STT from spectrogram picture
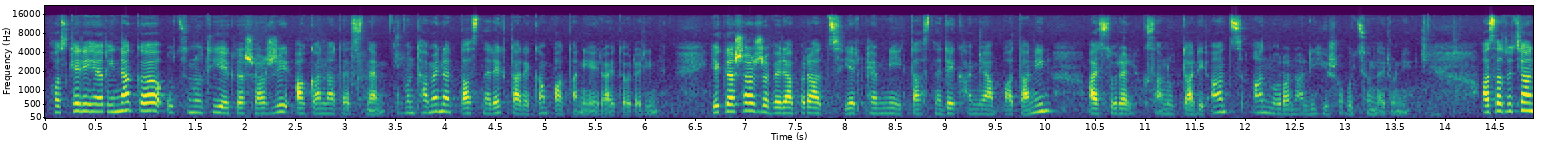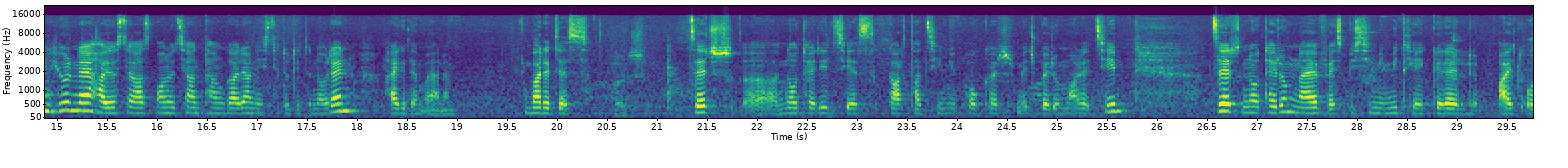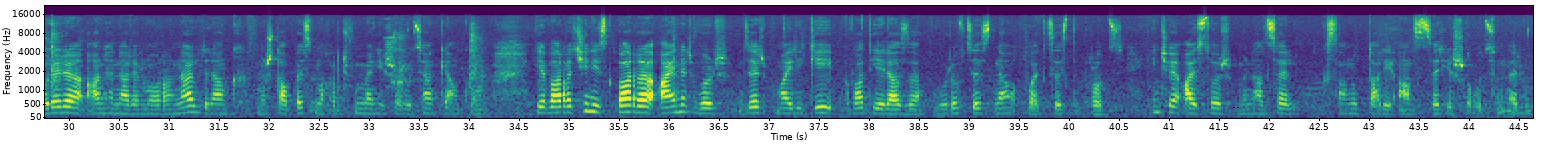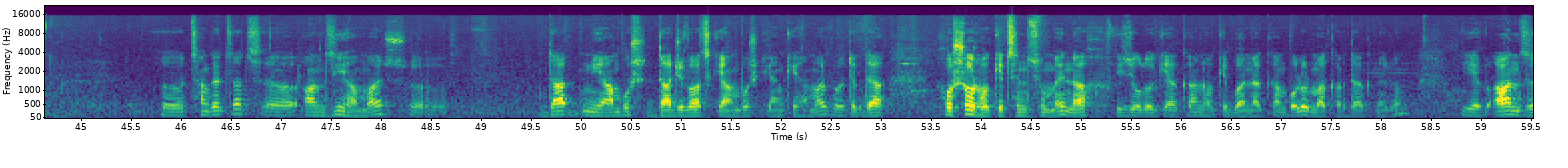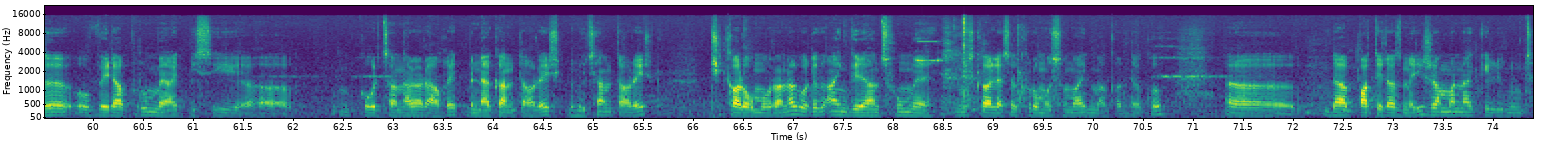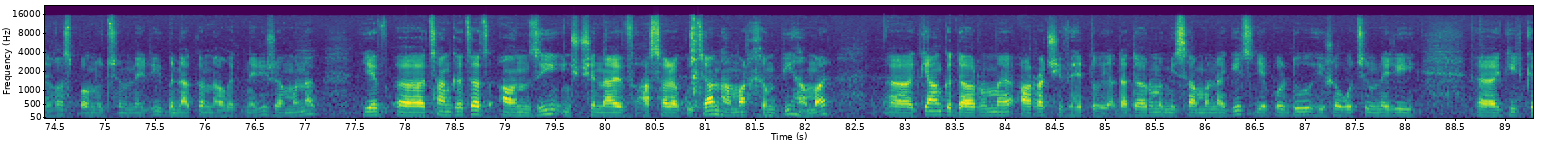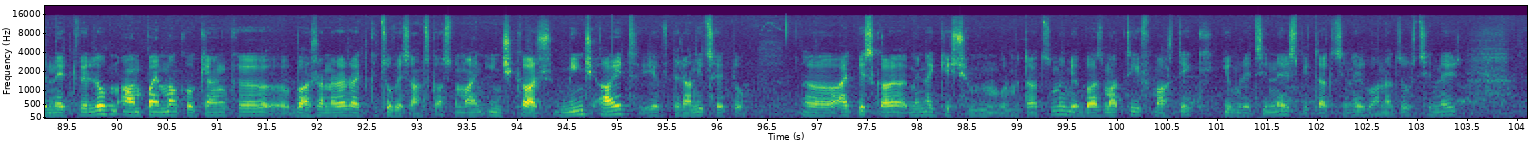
Խոսքերի հեղինակը 88-ի երկրաշարժի ականատեսն է, ով ընդամենը 13 տարեկան պատանի էր այդ օրերին։ Երկրաշարժը վերապրած երբեմնի 13-ամյա պատանին այսօր էլ 28 տարի անց անմոռանալի հիշողություններ ունի։ Ազատության հյուրն է Հայոց ցեղասպանության Թանգարան ինստիտուտի տնօրեն Հայկ Դեմոյանը։ Բարև ձեզ։ Ձեր նոթերից ես կարդացի մի փոքր մեջբերում արեցի։ Ձեր նոթերում նաև այսպիսի մի միտք եք գրել. այդ օրերը անհնար է մոռանալ, դրանք մշտապես մխրճվում են հիշողության կյանքում։ Եվ առաջին իսկ բառը այն էր, որ ձեր մայրիկի վատ երազը, որով ձեզ նա ուղեկցեց դպրոց։ Ինչ է այսօր մնացել 28 տարի անց ձեր հիշողություններում։ Ցանկացած անձի համար դա մի ամբողջ դաջվածքի, ամբողջ կյանքի համար, որովհետև դա խոշոր հոգեցնցում է նախ ֆիզիոլոգիական, հոգեբանական բոլոր մակարդակներում եւ անձը ով վերապրում է այդպիսի կորցանարար աղետ, բնական տարեշք, բնության տարեշք, չի կարող մոռանալ, որովհետեւ այն գրանցվում է, նույնիսկ կարելի ասել քրոմոսոմային մակարդակով, դա պատերազմների ժամանակ է լինում ցեղասպանությունների, բնական աղետների ժամանակ եւ ցանկացած անձի, ինչու՞ չէ նաեւ հասարակության համար, խմբի համար, համար կյանքը դառնում է առաջ եւ հետոյա։ Դա դառնում է մի սահմանագից, երբ որ դու հիշողությունների գիրկը նետվելով անպայման քո կյանքը բաժանարար այդ գծով ես անցկացնում, այն ինչ կար մինչ այդ եւ դրանից հետո այդպես մենակ ես չեմ որ մտածում եմ եւ բազմաթիվ մարդիկ յումրեցիներ, սպիտակցիներ, վանաձորցիներ,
